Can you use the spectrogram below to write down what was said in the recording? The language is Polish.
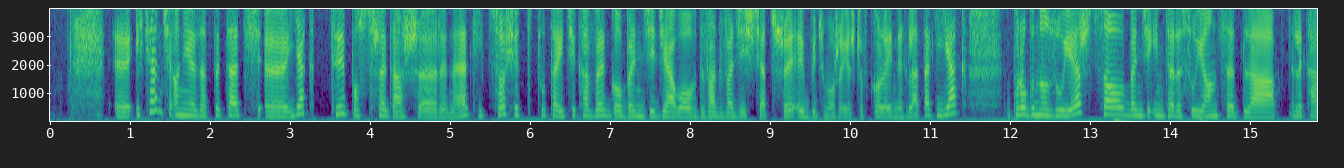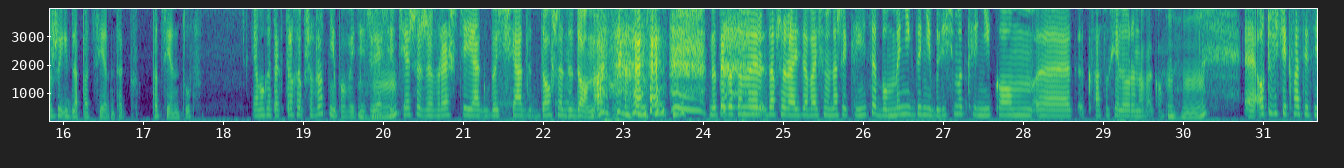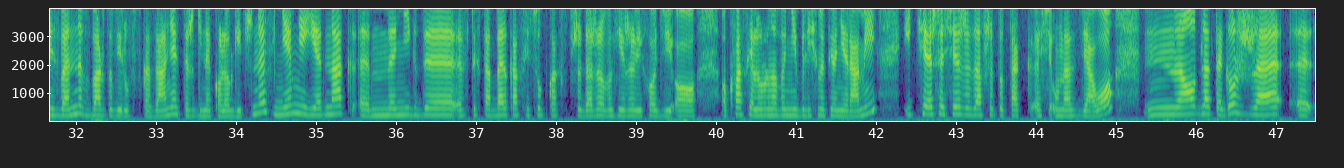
E, I chciałam cię o nie zapytać, e, jak ty postrzegasz rynek i co się tutaj ciekawego będzie działo w 2023 i być może jeszcze w kolejnych latach? Jak prognozujesz, co będzie interesujące dla lekarzy i dla pacjentek, pacjentów? Ja mogę tak trochę przewrotnie powiedzieć, mhm. że ja się mhm. cieszę, że wreszcie jakby świat doszedł do nas. do tego, co my zawsze realizowaliśmy w naszej klinice, bo my nigdy nie byliśmy kliniką e, kwasu hialuronowego. Mhm. E, oczywiście kwas jest niezbędny w bardzo wielu wskazaniach, też ginekologicznych, niemniej jednak e, my nigdy w tych tabelkach i słupkach sprzedażowych, jeżeli chodzi o, o kwas hialuronowy, nie byliśmy pionierami i cieszę się, że zawsze to tak się u nas działo. No, dlatego, że e,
